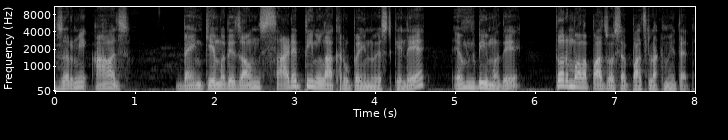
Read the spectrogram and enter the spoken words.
जर मी आज बँकेमध्ये जाऊन साडेतीन लाख रुपये इन्व्हेस्ट केले एफ डीमध्ये तर मला पाच वर्षात पाच लाख मिळत आहेत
